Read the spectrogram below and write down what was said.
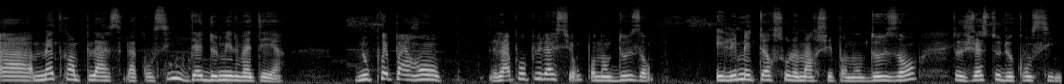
à mettre en place la consigne dès 2021. Nous préparons la population pendant deux ans et les metteurs sur le marché pendant deux ans ce geste de consigne.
